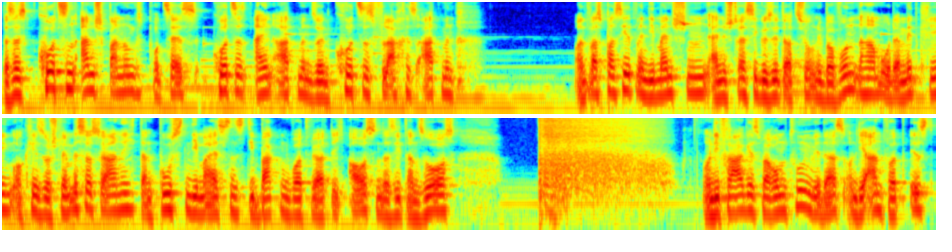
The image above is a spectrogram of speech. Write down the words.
das heißt kurzen Anspannungsprozess, kurzes Einatmen, so ein kurzes flaches Atmen. Und was passiert, wenn die Menschen eine stressige Situation überwunden haben oder mitkriegen, okay, so schlimm ist das gar nicht, dann pusten die meistens die Backen wortwörtlich aus und das sieht dann so aus. Und die Frage ist, warum tun wir das? Und die Antwort ist,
